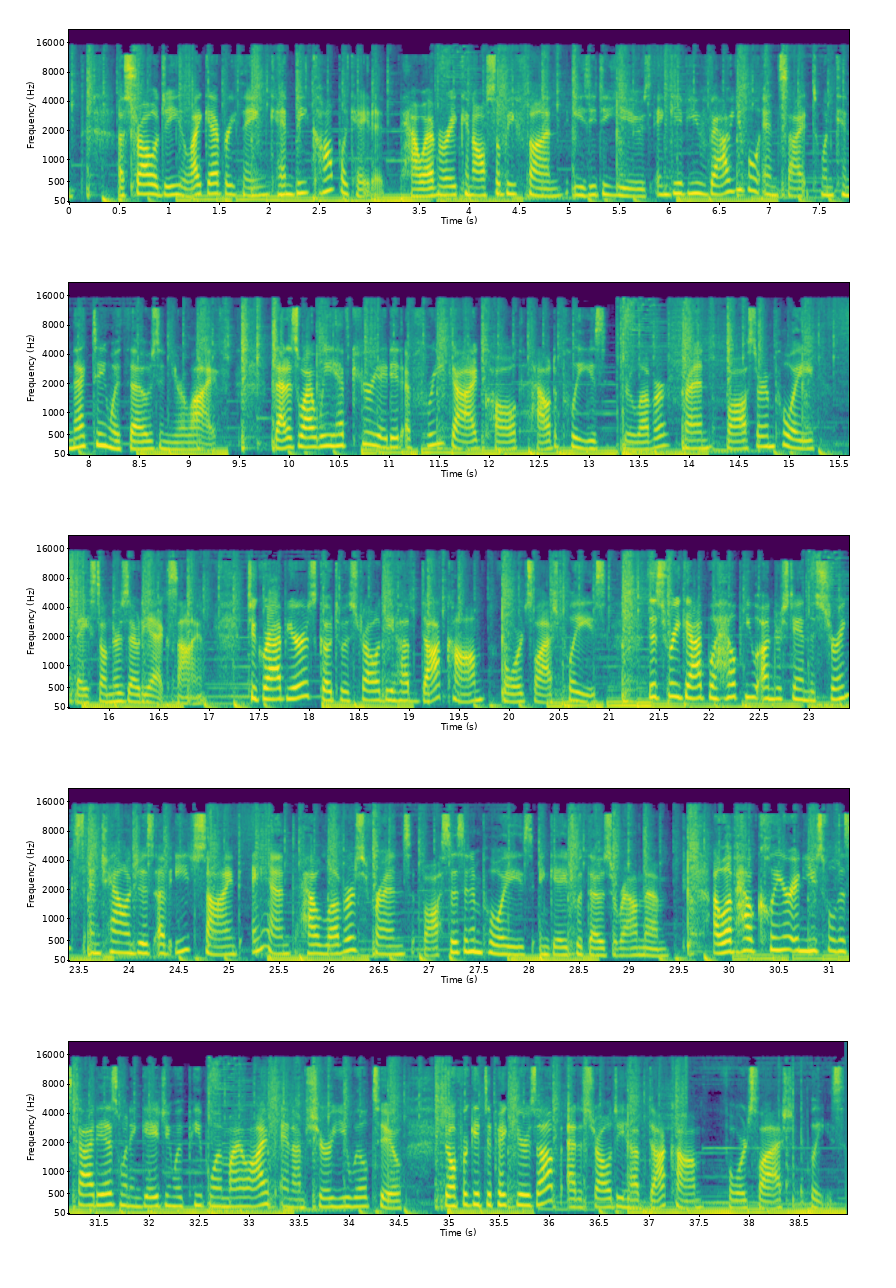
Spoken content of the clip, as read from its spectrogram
Astrology, like everything, can be complicated. However, it can also be fun, easy to use, and give you valuable insights when connecting with those in your life. That is why we have created a free guide called How to Please Your Lover, Friend, Boss, or Employee based on their zodiac sign. To grab yours, go to astrologyhub.com forward slash please. This free guide will help you understand the strengths and challenges of each sign and how lovers, friends, bosses, and employees engage with those around them. I love how clear and useful this guide is when engaging with people in my life, and I'm sure you will too. Don't forget to pick yours up at astrologyhub.com forward slash please.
